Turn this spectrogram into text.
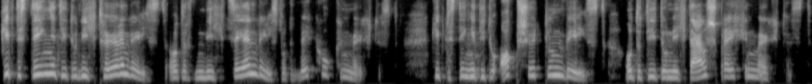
Gibt es Dinge, die du nicht hören willst oder nicht sehen willst oder weggucken möchtest? Gibt es Dinge, die du abschütteln willst oder die du nicht aussprechen möchtest?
